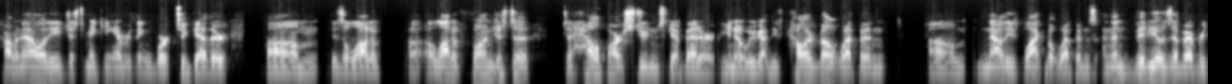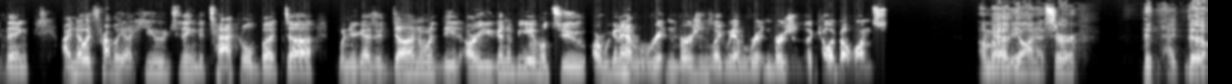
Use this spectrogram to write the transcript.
commonality, just making everything work together. Um, is a lot of a lot of fun just to to help our students get better. You know, we've got these colored belt weapons, um, now these black belt weapons, and then videos of everything. I know it's probably a huge thing to tackle, but uh, when you guys are done with these, are you going to be able to? Are we going to have written versions like we have written versions of the color belt ones? I'm already on it, sir. they're,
